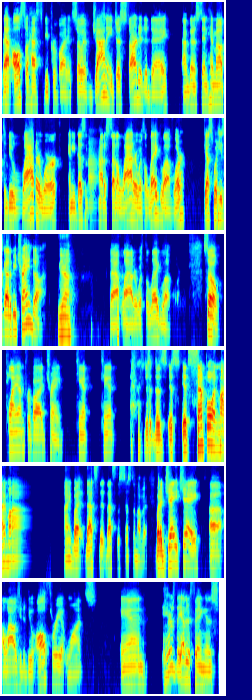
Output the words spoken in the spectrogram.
That also has to be provided. So if Johnny just started today, I'm going to send him out to do ladder work and he doesn't know how to set a ladder with a leg leveler. Guess what he's got to be trained on? Yeah. That ladder with the leg leveler. So plan, provide, train. Can't, can't, just, it's, it's simple in my mind, but that's the, that's the system of it. But a JHA uh, allows you to do all three at once. And here's the other thing is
